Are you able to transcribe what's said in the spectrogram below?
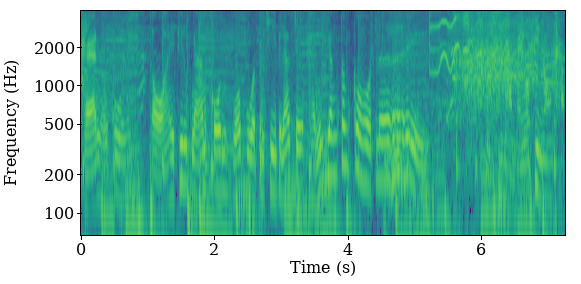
แผนของกูนะต่อให้พี่ลูกน้ำโกนหัวบวชบัญชีไปแล้วเจอแผนนี้ยังต้องโกรธเลยงวะพี่น้องครับ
